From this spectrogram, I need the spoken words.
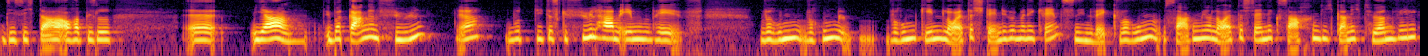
die sich da auch ein bisschen äh, ja, übergangen fühlen, ja, wo die das Gefühl haben, eben, hey, warum, warum, warum gehen Leute ständig über meine Grenzen hinweg? Warum sagen mir Leute ständig Sachen, die ich gar nicht hören will?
